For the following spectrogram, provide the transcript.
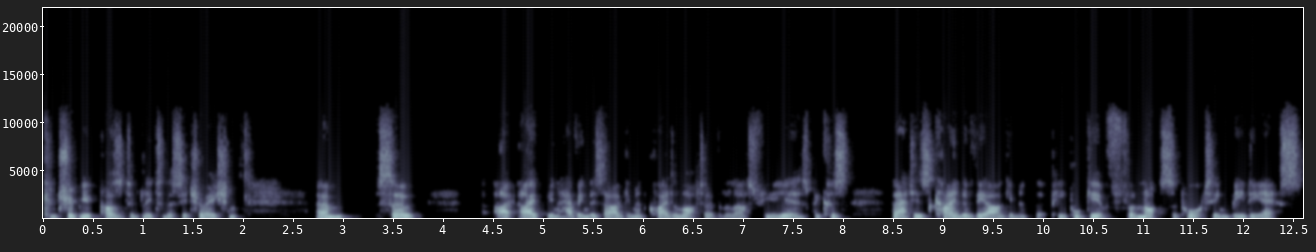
contribute positively to the situation. Um, so I, I've been having this argument quite a lot over the last few years because that is kind of the argument that people give for not supporting BDS.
